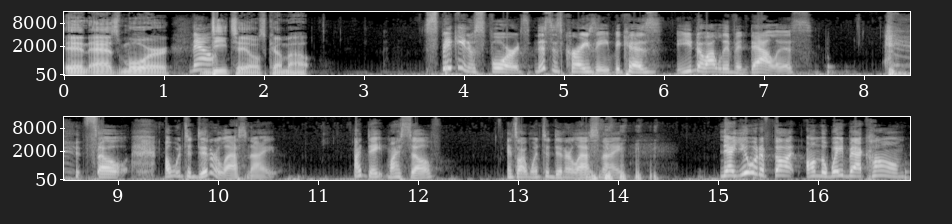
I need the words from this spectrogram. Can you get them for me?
and as more now, details come out. Speaking of sports, this is crazy because you know I live in Dallas. so I went to dinner last night. I date myself. And so I went to dinner last night. now you would have thought on the way back home,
